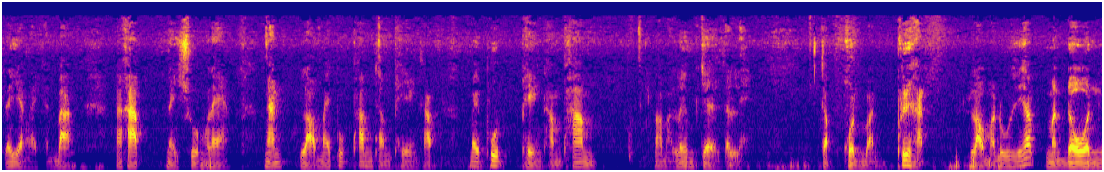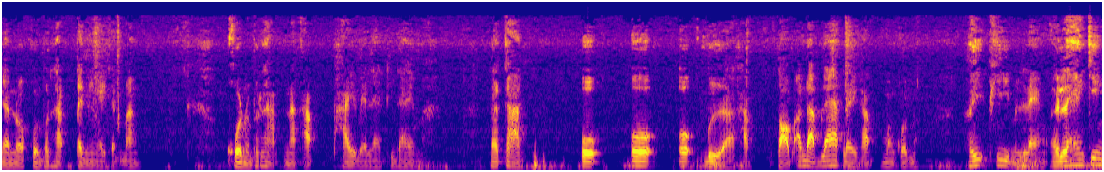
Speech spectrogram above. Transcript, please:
และอย่างไรกันบ้างนะครับ ในช่วงแรก งั้นเราไม่พูดพร่ำทำเพลงครับ ไม่พูดเพลงทำพร่ำเรามาเริ่มเจอกันเลย กับคนวันพฤหัส เรามาดูสิครับมันโดนกันว่าคนพฤหัสเป็นยังไงกันบ้าง คนวันพฤหัสนะครับไพ่ใบแรกที่ได้มาและการโอโอโอเบื่อครับ ตอบอันดับแรกเลยครับบางคนเฮ้ยพี่มันแรงเออแรงจริง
